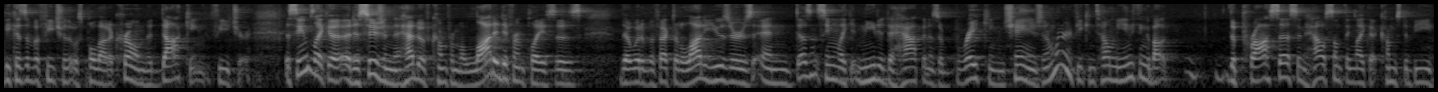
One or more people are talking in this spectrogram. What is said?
because of a feature that was pulled out of Chrome, the docking feature. It seems like a, a, decision that had to have come from a lot of different places that would have affected a lot of users and doesn't seem like it needed to happen as a breaking change. And I'm wondering if you can tell me anything about the process and how something like that comes to be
